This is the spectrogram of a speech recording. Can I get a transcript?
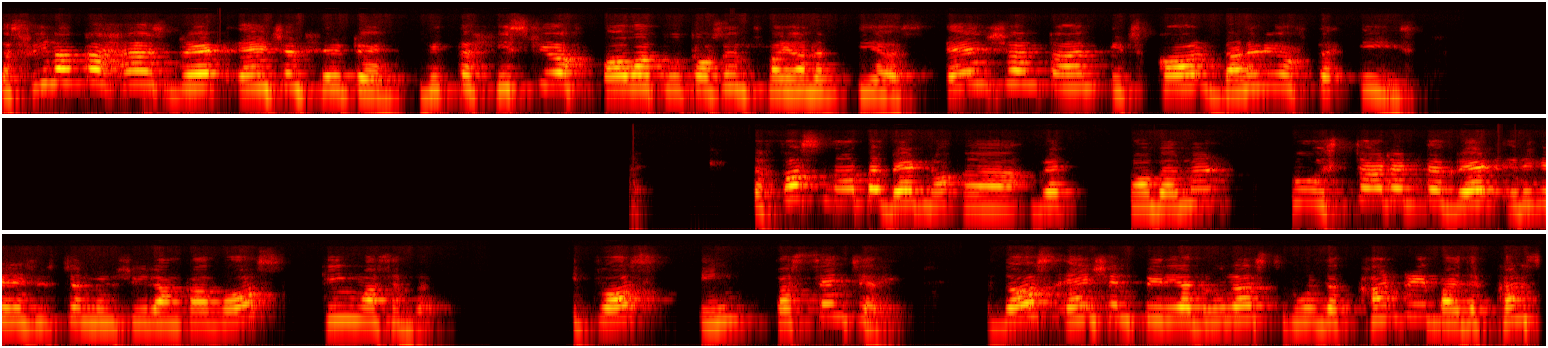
The Sri Lanka has great ancient heritage with a history of over 2,500 years. Ancient time, it's called Granary of the East. The first Nobel bread, uh, bread nobleman who started the great irrigation system in Sri Lanka was King Vasabha. It was in first century. Those ancient period rulers ruled the country by the concept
